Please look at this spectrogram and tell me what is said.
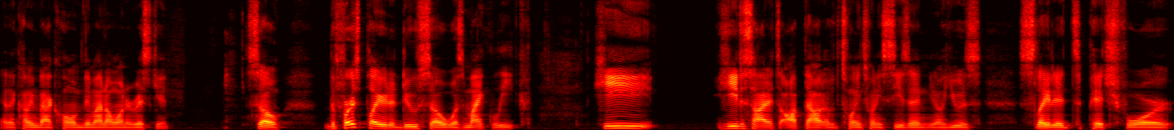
and then coming back home, they might not want to risk it. So the first player to do so was Mike Leake. He he decided to opt out of the 2020 season. You know, he was slated to pitch for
